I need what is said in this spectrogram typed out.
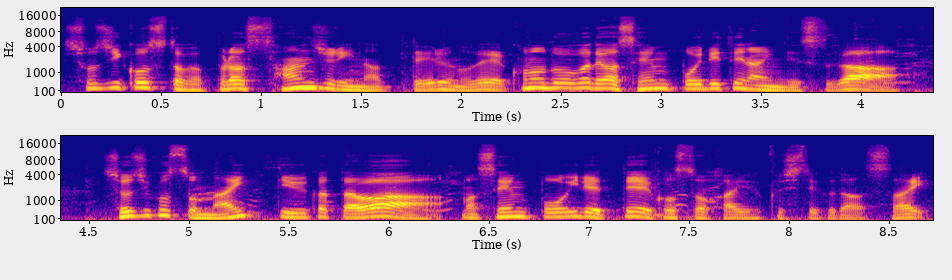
所持コストがプラス30になっているのでこの動画では先方入れてないんですが所持コストないっていう方は、まあ、先方入れてコストを回復してください。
